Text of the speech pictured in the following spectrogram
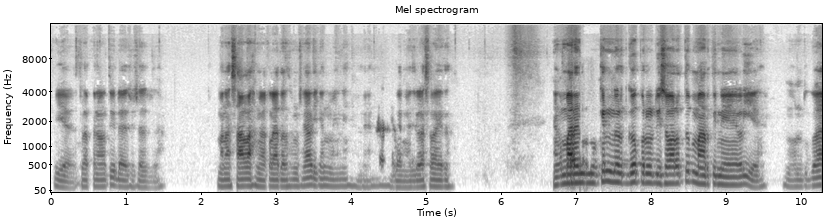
Iya, setelah penalti udah susah-susah. Mana salah nggak kelihatan sama sekali kan mainnya. Udah, nggak jelas lah itu. Yang kemarin mungkin menurut gue perlu disorot tuh Martinelli ya. Menurut gue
